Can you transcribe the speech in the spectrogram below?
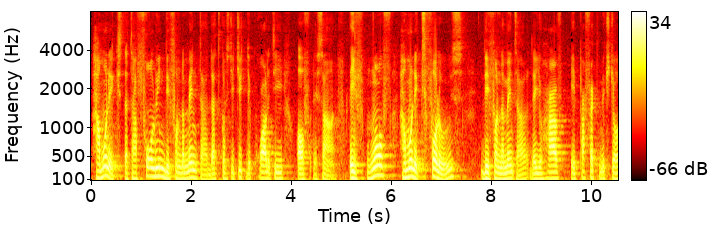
harmonics that are following the fundamental that constitute the quality of the sound. If more harmonics follows the fundamental, then you have a perfect mixture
